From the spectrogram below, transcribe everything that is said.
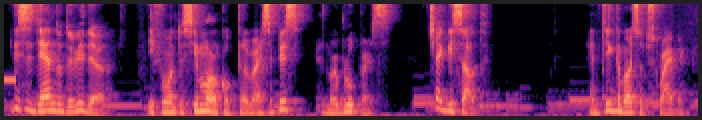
This is the end of the video. If you want to see more cocktail recipes and more bloopers, check this out. And think about subscribing.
